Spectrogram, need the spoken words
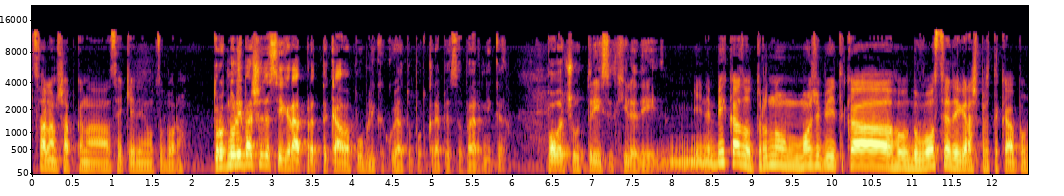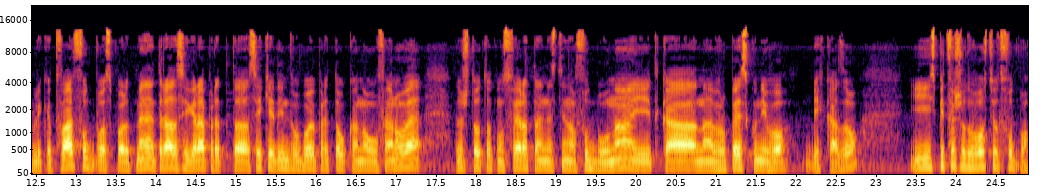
свалям шапка на всеки един от отбора. Трудно ли беше да се играе пред такава публика, която подкрепя съперника? Повече от 30 хиляди. И не бих казал трудно, може би така удоволствие да играш пред такава публика. Това е футбол. Според мен трябва да се играе пред всеки един двубой пред толкова много фенове, защото атмосферата е наистина футболна и така на европейско ниво, бих казал. И изпитваш удоволствие от футбол.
